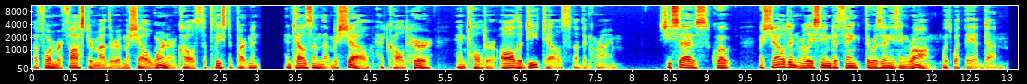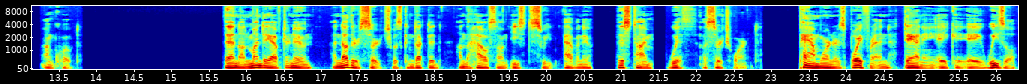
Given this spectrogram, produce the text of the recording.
a former foster mother of Michelle Werner calls the police department and tells them that Michelle had called her and told her all the details of the crime. She says, quote, Michelle didn't really seem to think there was anything wrong with what they had done. Unquote. Then on Monday afternoon, another search was conducted on the house on East Sweet Avenue, this time with a search warrant. Pam Werner's boyfriend, Danny, aka Weasel,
